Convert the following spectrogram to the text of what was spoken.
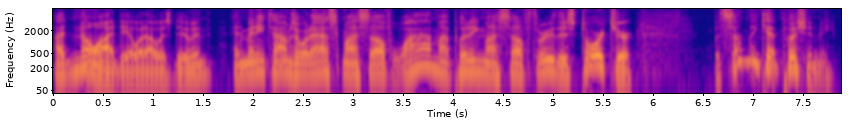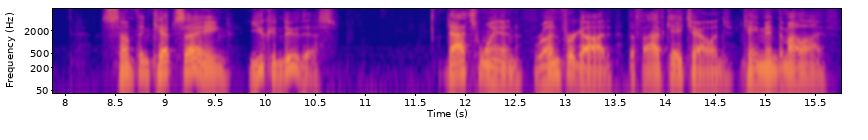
I had no idea what I was doing, and many times I would ask myself, why am I putting myself through this torture? But something kept pushing me. Something kept saying, you can do this. That's when Run for God, the 5K challenge, came into my life.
